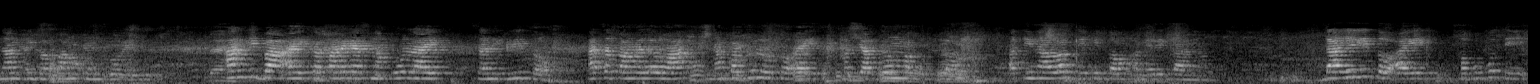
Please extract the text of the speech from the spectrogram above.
ng iba pang unggoy. Ang iba ay kaparehas ng kulay sa negrito. At sa pangalawa, ang pagluluto ay masyadong maguglaw. At tinawag din itong Amerikano. Dahil ito ay mapuputi,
